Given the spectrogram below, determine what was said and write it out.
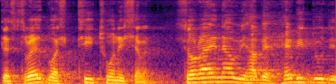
The thread was T27. So right now we have a heavy duty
